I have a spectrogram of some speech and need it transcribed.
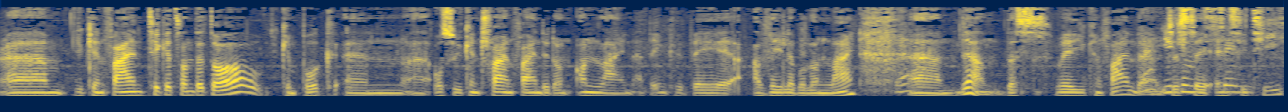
Um, you can find tickets on the door. You can book, and uh, also you can try and find it on online. I think they're available online. Yeah, um, yeah that's where you can find them. Yeah, you Just can say send- NCT.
